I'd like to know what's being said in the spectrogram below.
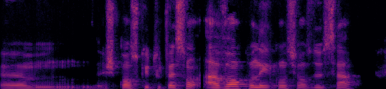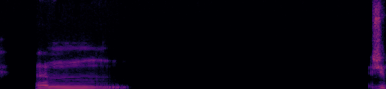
je pense que de toute façon, avant qu'on ait conscience de ça, je ne vais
